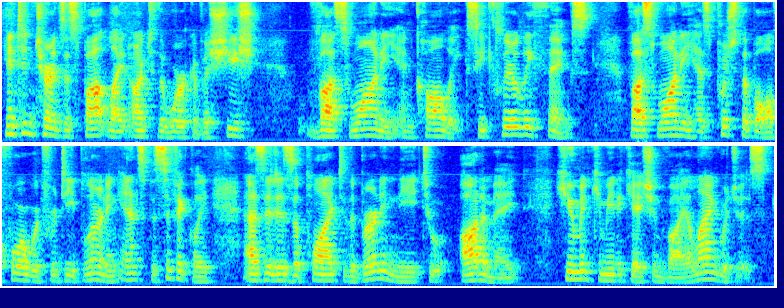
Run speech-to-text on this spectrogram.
Hinton turns a spotlight onto the work of Ashish Vaswani and colleagues. He clearly thinks Vaswani has pushed the ball forward for deep learning and specifically as it is applied to the burning need to automate human communication via languages,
